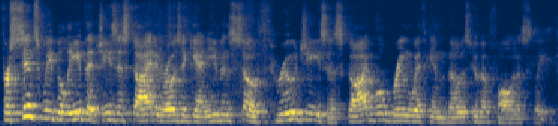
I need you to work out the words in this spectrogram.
For since we believe that Jesus died and rose again, even so, through Jesus, God will bring with him those who have fallen asleep.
